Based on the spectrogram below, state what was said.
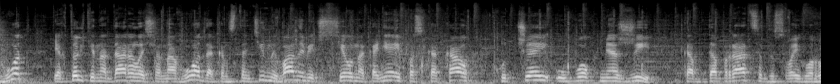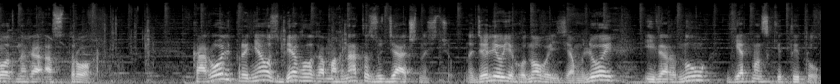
год, як толькі надарылася нагода, Канстанцін Іванович сеў на каня і паскакаў хутчэй у бок мяжы, каб дабрацца да свайго роднага астрога. Кароль прыняў збеглага магната з удзячнасцю, надзяліў яго новай зямлёй і вярнуў гетманскі тытул.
